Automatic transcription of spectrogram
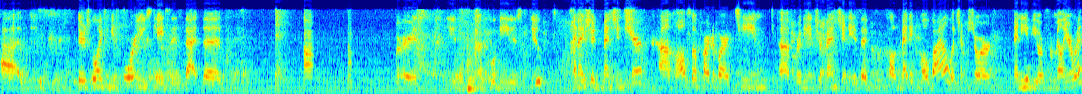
Uh, there's going to be four use cases that the uh, use, uh, will be used to do. And I should mention here, um, also part of our team uh, for the intervention is a group called Medic Mobile, which I'm sure many of you are familiar with.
